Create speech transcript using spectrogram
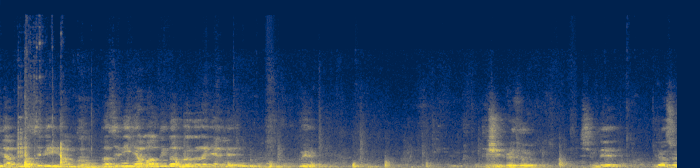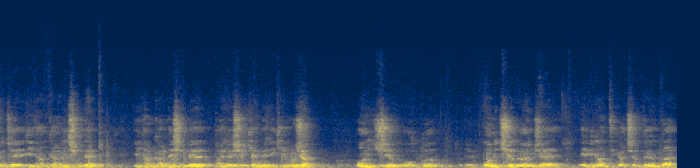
ilham nasıl bir ilhamdı? Nasıl bir ilham aldık da buralara geldi? Buyurun. Teşekkür ediyorum. Şimdi biraz önce İlhan kardeşimle İlhan kardeşimle paylaşırken dedi ki hocam 13 yıl oldu. 13 yıl önce Emin Antik açıldığında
